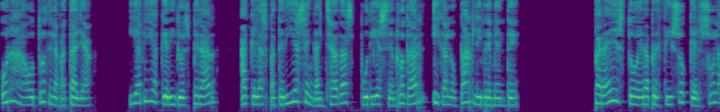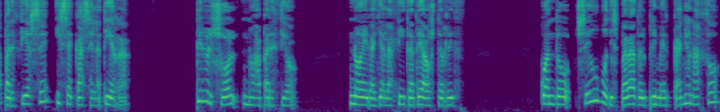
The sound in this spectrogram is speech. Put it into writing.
ora á otro de la batalla y había querido esperar á que las baterías enganchadas pudiesen rodar y galopar libremente. Para esto era preciso que el sol apareciese y secase la tierra pero el sol no apareció. No era ya la cita de austerlitz. Cuando se hubo disparado el primer cañonazo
